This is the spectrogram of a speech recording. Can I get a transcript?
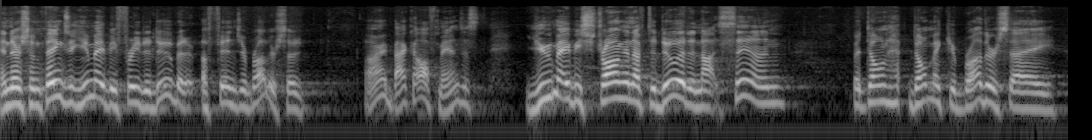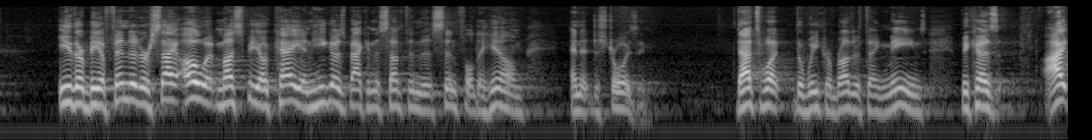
And there's some things that you may be free to do, but it offends your brother. So, all right, back off, man. Just you may be strong enough to do it and not sin, but don't, don't make your brother say, either be offended or say, oh, it must be okay. And he goes back into something that's sinful to him and it destroys him. That's what the weaker brother thing means because I,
